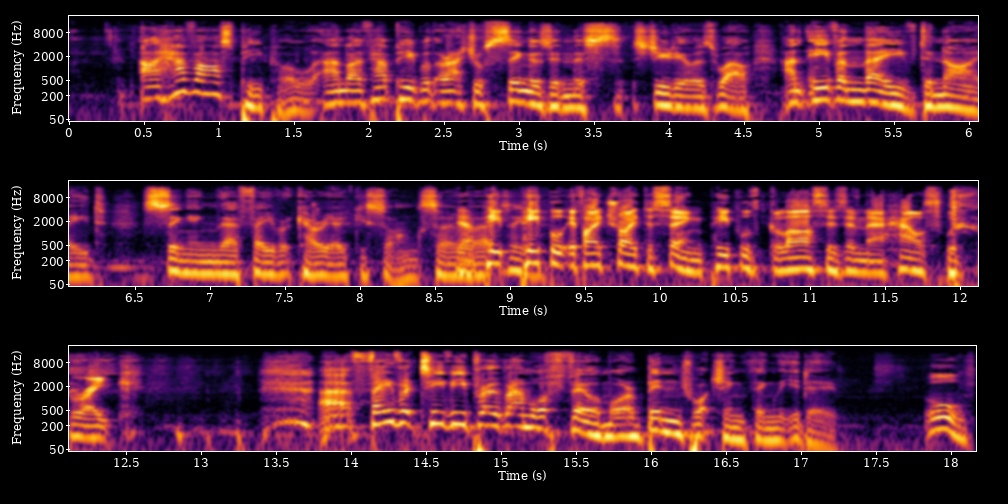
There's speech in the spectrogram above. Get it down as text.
I have asked people, and I've had people that are actual singers in this studio as well, and even they've denied singing their favourite karaoke song. So, Yeah, uh, pe- so, yeah. people. If I tried to sing, people's glasses in their house would break. Uh, favourite TV program or film or a binge watching thing that you do? Oh,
